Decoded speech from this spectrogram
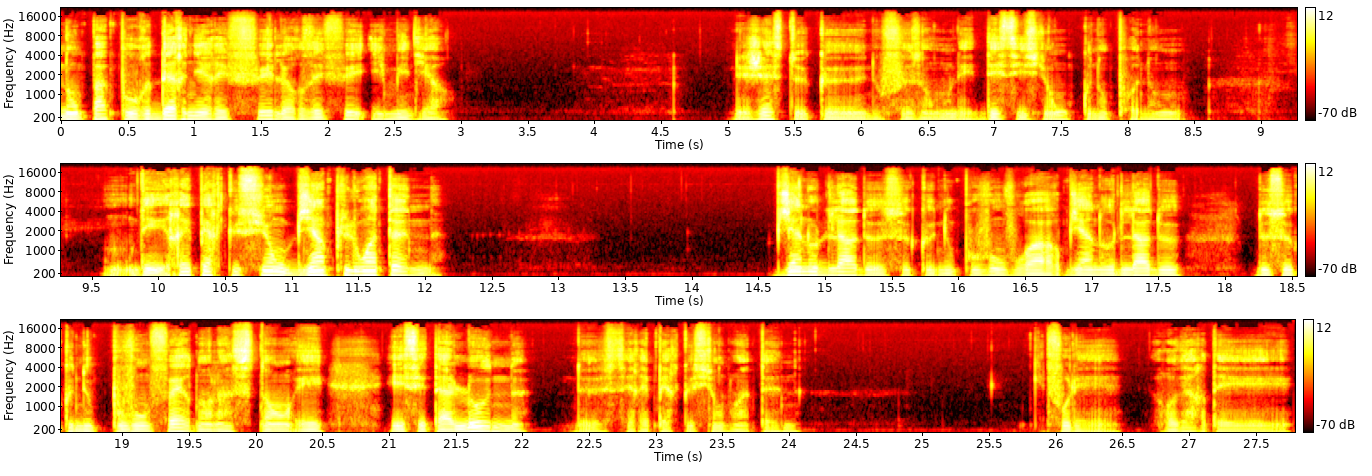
n'ont pas pour dernier effet leurs effets immédiats. Les gestes que nous faisons, les décisions que nous prenons ont des répercussions bien plus lointaines, bien au-delà de ce que nous pouvons voir, bien au-delà de, de ce que nous pouvons faire dans l'instant, et, et c'est à l'aune de ces répercussions lointaines qu'il faut les regarder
